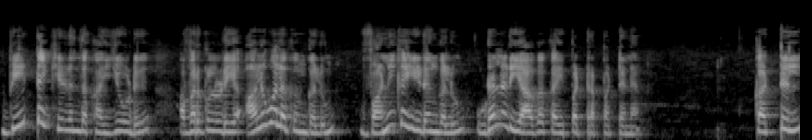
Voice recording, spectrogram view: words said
வீட்டை இழந்த கையோடு அவர்களுடைய அலுவலகங்களும் வணிக இடங்களும் உடனடியாக கைப்பற்றப்பட்டன. கட்டில்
